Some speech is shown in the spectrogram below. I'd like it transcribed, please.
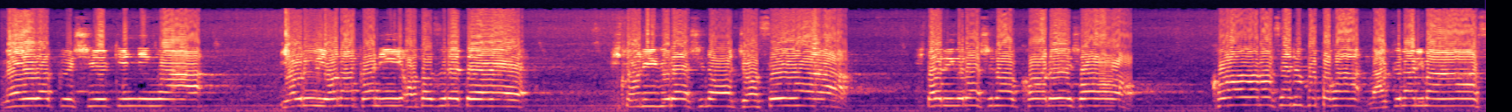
迷惑集金人が夜夜中に訪れて一人暮らしの女性や一人暮らしの高齢者を怖がらせることがなくなります、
